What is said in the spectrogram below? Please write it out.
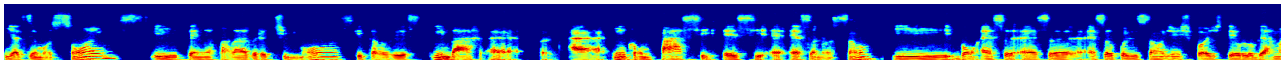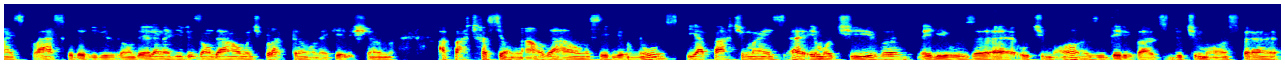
e as emoções, e tem a palavra timós, que talvez embar, é, a, encompasse esse, é, essa noção. E, bom, essa, essa, essa oposição a gente pode ter o lugar mais clássico da divisão dela na divisão da alma de Platão, né, que ele chama a parte racional da alma seria o nous, e a parte mais é, emotiva, ele usa é, o timós e derivados do timós para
